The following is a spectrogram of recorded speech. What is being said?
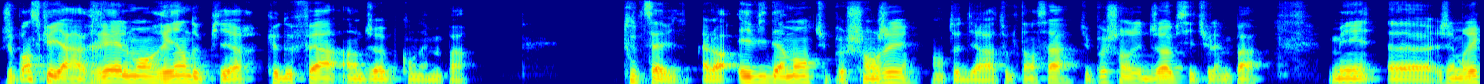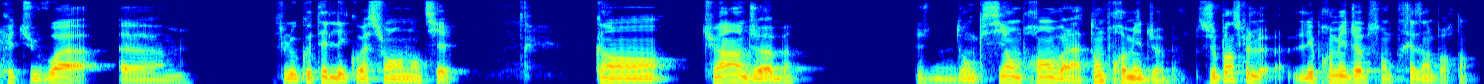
Je pense qu'il y a réellement rien de pire que de faire un job qu'on n'aime pas toute sa vie. Alors évidemment, tu peux changer, on te dira tout le temps ça, tu peux changer de job si tu l'aimes pas. Mais euh, j'aimerais que tu vois euh, le côté de l'équation en entier. Quand tu as un job, donc si on prend voilà ton premier job, je pense que les premiers jobs sont très importants.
